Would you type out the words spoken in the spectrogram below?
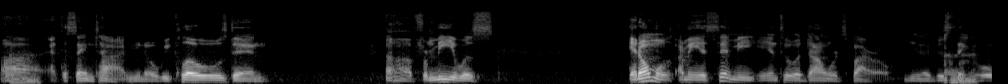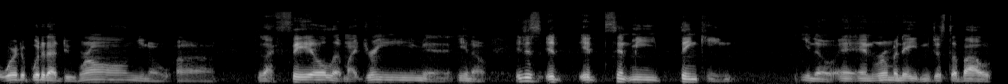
uh, Mhm. at the same time. You know, we closed, and uh, for me, it was it almost i mean it sent me into a downward spiral you know just thinking well where did, what did i do wrong you know uh did i fail at my dream and you know it just it it sent me thinking you know and, and ruminating just about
